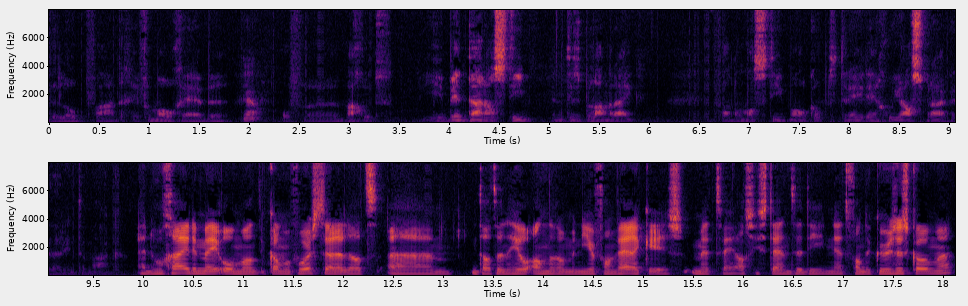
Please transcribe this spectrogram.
de loopvaardigheid vermogen hebben. Ja. Of, eh, maar goed, je bent daar als team. En het is belangrijk van om als team ook op te treden en goede afspraken daarin te maken. En hoe ga je ermee om? Want ik kan me voorstellen dat ehm, dat een heel andere manier van werken is met twee assistenten die net van de cursus komen.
